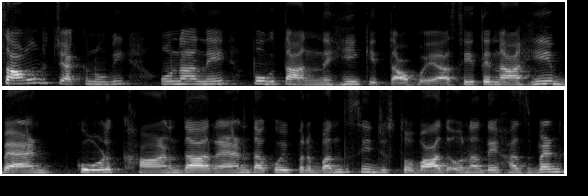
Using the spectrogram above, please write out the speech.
ਸਾਊਂਡ ਚੈੱਕ ਨੂੰ ਵੀ ਉਹਨਾਂ ਨੇ ਭੁਗਤਾਨ ਨਹੀਂ ਕੀਤਾ ਹੋਇਆ ਸੀ ਤੇ ਨਾ ਹੀ ਬੈਂਡ ਕੋਲ ਖਾਣ ਦਾ, ਰਹਿਣ ਦਾ ਕੋਈ ਪ੍ਰਬੰਧ ਸੀ, ਜਿਸ ਤੋਂ ਬਾਅਦ ਉਹਨਾਂ ਦੇ ਹਸਬੰਡ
